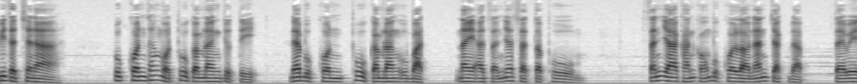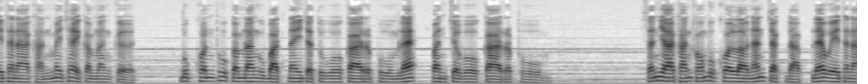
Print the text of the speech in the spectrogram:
วิจัชนา บุคคลทั้งหมดผู้กำลังจุติ และบุคคลผู้กำลังอุบัติ ในอสัญญาสัตตภูมิ สัญญาขันของบุคคลเหล่านั้นจักดับ แต่เวทนาขันไม่ใช่กำลังเกิด บุคคลผู้กำลังอุบัติในจตุโวการภูมิและปัญจโวการภูมิ สัญญาขันของบุคคลเหล่านั้นจักดับและเวทนา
